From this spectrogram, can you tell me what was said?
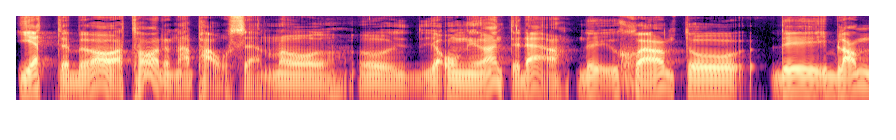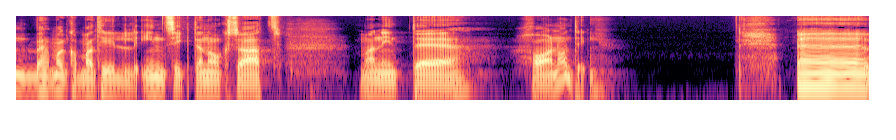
jättebra att ta den här pausen och, och jag ångrar inte det. Det är skönt och det är, ibland behöver man komma till insikten också att man inte har någonting. Uh,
